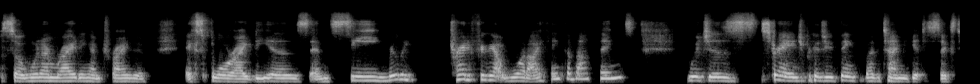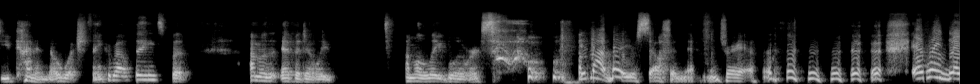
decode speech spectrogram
So when I'm writing, I'm trying to explore ideas and see, really try to figure out what I think about things, which is strange because you think by the time you get to 60, you kind of know what you think about things. But I'm evidently I'm a late bloomer. So you're not by yourself in that, Andrea. Every day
